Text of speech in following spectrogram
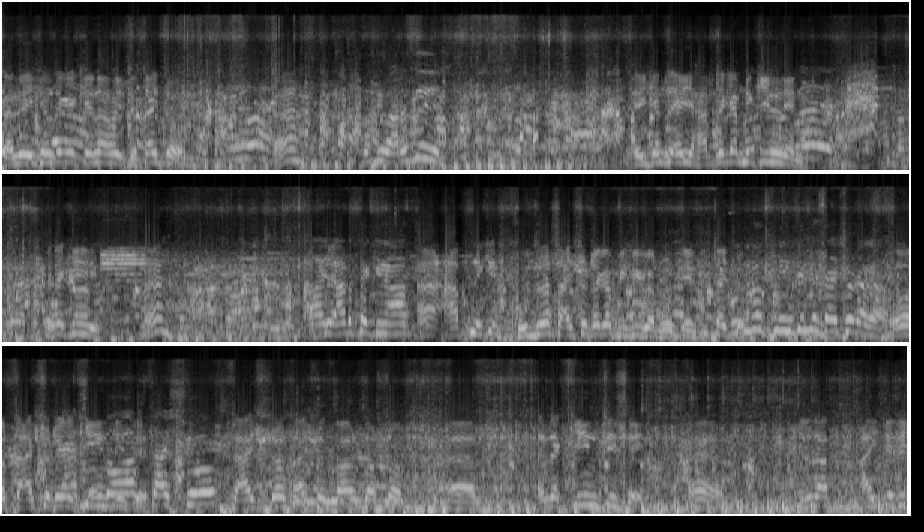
তাহলে এইখান থেকে কেনা হয়েছে তাই তো? হ্যাঁ? বুঝতে পারছিস এইখান থেকে এই হাট থেকে আপনি কিনলেন? এটা কি? হ্যাঁ? কিনা হ্যাঁ, আপনি কি খুচরা চারশো টাকা বিক্রি করবেন কেজি তাই তো? চারশো টাকা। ও চারশো টাকা চারশো দশ কিনতেছে চারশো। চারশো চারশো দশ দশক এটা কিনতেছে হ্যাঁ। এটা পাইকারি।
